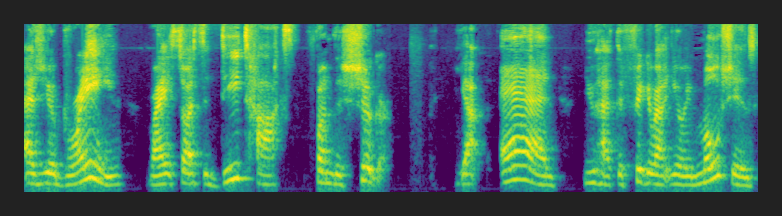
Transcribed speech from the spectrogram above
as your brain, right, starts to detox from the sugar. Yeah, and you have to figure out your emotions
